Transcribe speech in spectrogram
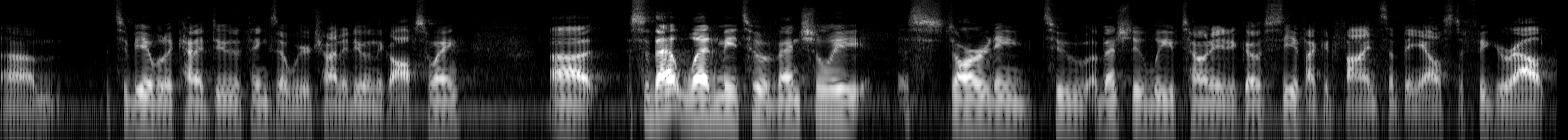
um, to be able to kind of do the things that we were trying to do in the golf swing. Uh, so that led me to eventually starting to eventually leave Tony to go see if I could find something else to figure out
